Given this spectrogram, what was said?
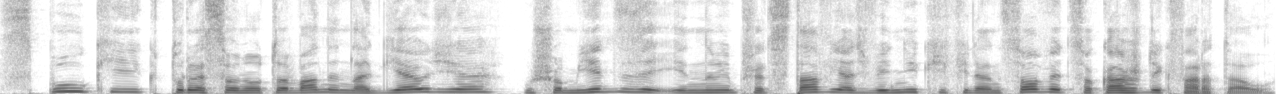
Spółki, które są notowane na giełdzie, muszą między innymi przedstawiać wyniki finansowe co każdy kwartał.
